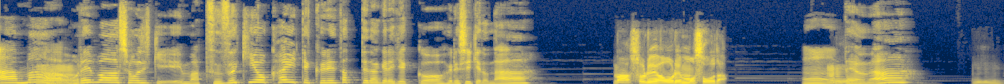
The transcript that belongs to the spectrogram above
あ、まあ、うん俺は正直、まあ、続きを書いてくれたってだけで結構嬉しいけどな。まあ、それは俺もそうだ。うん、うんだよな。うん。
